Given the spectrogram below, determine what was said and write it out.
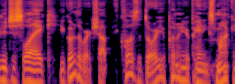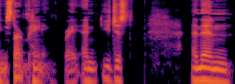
You're just like, you go to the workshop, you close the door, you put on your painting smock, and you start painting, right? And you just, and then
